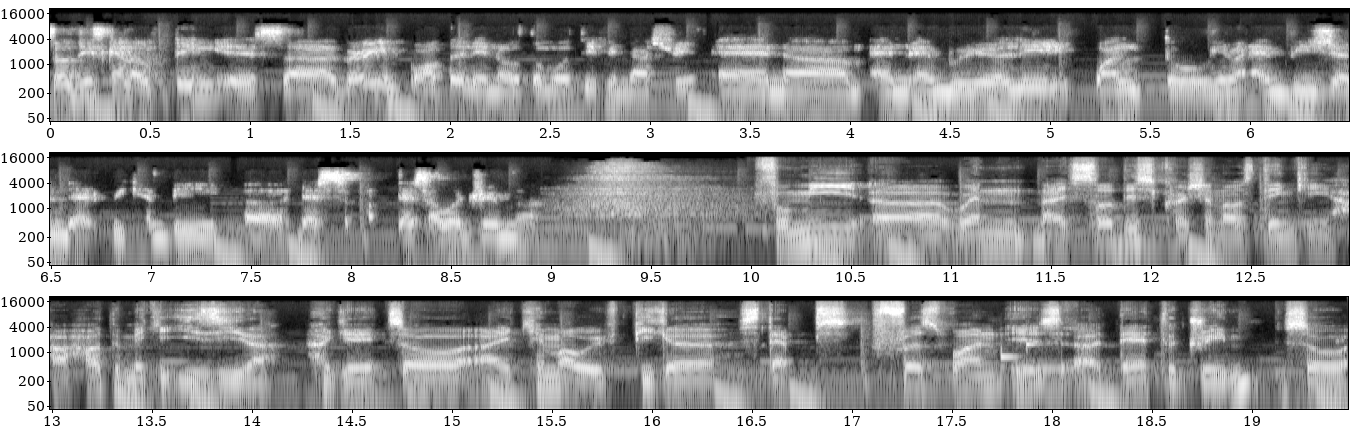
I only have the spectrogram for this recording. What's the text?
so this kind of thing is uh, very important in automotive industry, and um, and and we really want to you know envision that we can be uh, that's that's our dream. Uh. For me, uh, when I saw this question, I was thinking how, how to make it easy. Lah. Okay, so I came up with bigger steps. First one is uh, dare to dream. So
